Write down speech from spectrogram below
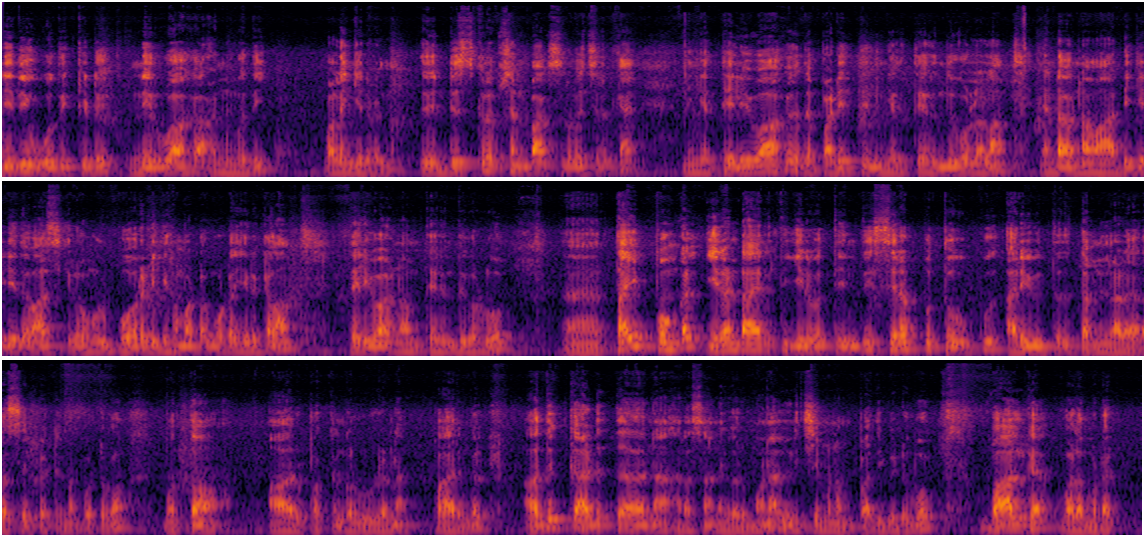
நிதி ஒதுக்கீடு நிர்வாக அனுமதி வழங்கிட வேண்டும். இது டிஸ்கிரிப்ஷன் பாக்ஸில் வச்சுருக்கேன். நீங்கள் தெளிவாக இதை படித்து நீங்கள் தெரிந்து கொள்ளலாம். ஏன்டா நம்ம அடிக்கடி இதை வாசிக்கிறவங்களுக்கு போர் அடிக்கிற மட்டும் கூட இருக்கலாம். தெளிவாக நாம் தெரிந்து கொள்வோம். தைப்பொங்கல் இரண்டாயிரத்தி இருபத்தி ஐந்து சிறப்பு தொகுப்பு அறிவித்தது தமிழ்நாடு அரசை பற்றி நம்ம போட்டிருக்கோம். மொத்தம் ஆறு பக்கங்கள் உள்ளன. பாருங்கள். அதுக்கு அடுத்த அரசாணை வருமானால் நிச்சயமாக நம்ம பதிவிடுவோம். வாழ்க வளமுடன்.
